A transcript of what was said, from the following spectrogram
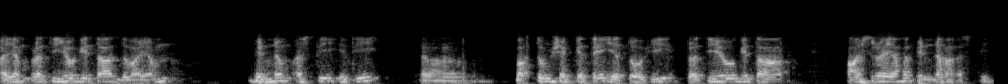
अयं प्रतियोगिताद्वयं भिन्नम् अस्ति इति वक्तुं शक्यते, यतोहि प्रतियोगिता आश्रयः भिन्नः अस्ति।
